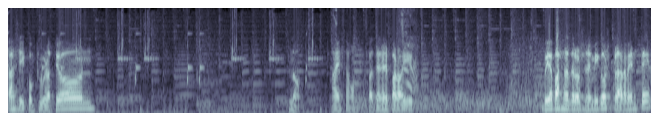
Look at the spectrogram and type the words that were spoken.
Ah, sí, configuración... No, ahí estamos, para tener para oír. Voy a pasar de los enemigos, claramente.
